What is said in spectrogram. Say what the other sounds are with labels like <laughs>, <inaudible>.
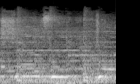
是自。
